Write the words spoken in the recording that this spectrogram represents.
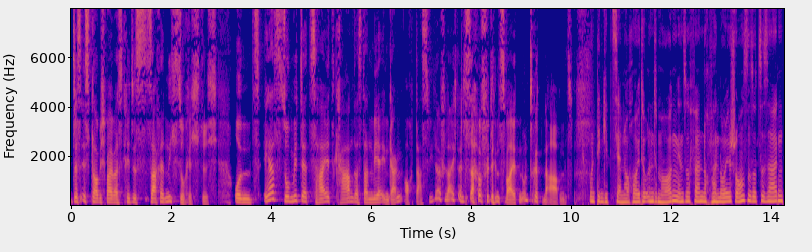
Das ist, glaube ich, bei Baskritis Sache nicht so richtig. Und erst so mit der Zeit kam das dann mehr in Gang. Auch das wieder vielleicht eine Sache für den zweiten und dritten Abend. Und den gibt's ja noch heute und morgen. Insofern nochmal neue Chancen Chancen sozusagen.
